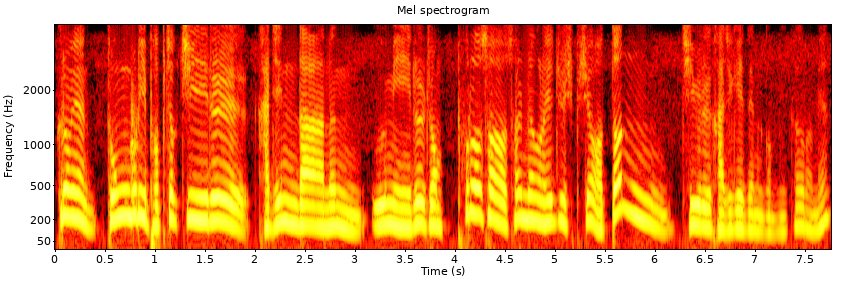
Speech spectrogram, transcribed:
그러면 동물이 법적 지위를 가진다는 의미를 좀 풀어서 설명을 해 주십시오. 어떤 지위를 가지게 되는 겁니까, 그러면?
